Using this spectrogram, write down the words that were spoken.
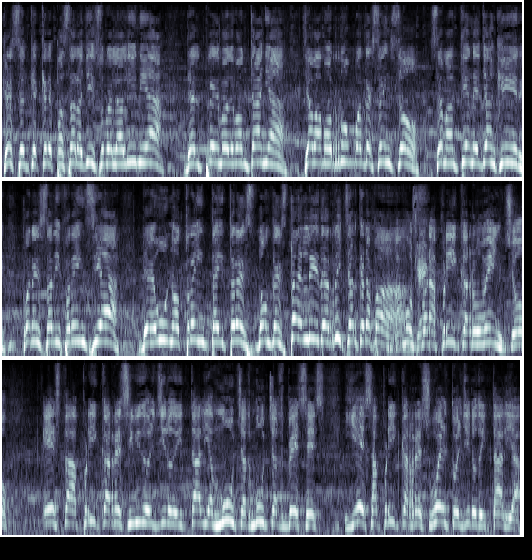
que es el que quiere pasar allí sobre la línea del premio de montaña. Ya vamos rumbo al descenso. Se mantiene Jan Gil con esa diferencia de 1.33, donde está el líder Richard Carapaz. Vamos para Prica, Rubencho. Esta Prica ha recibido el Giro de Italia muchas, muchas veces y esa Prica ha resuelto el Giro de Italia.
